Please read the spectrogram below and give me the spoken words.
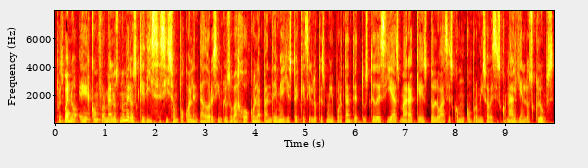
Pues bueno, eh, conforme a los números que dices, sí son poco alentadores, incluso bajó con la pandemia y esto hay que decir lo que es muy importante. Tú, usted decías, Mara, que esto lo haces como un compromiso a veces con alguien, los clubs.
